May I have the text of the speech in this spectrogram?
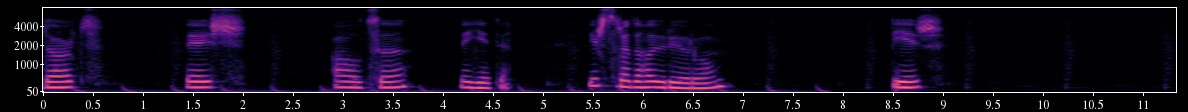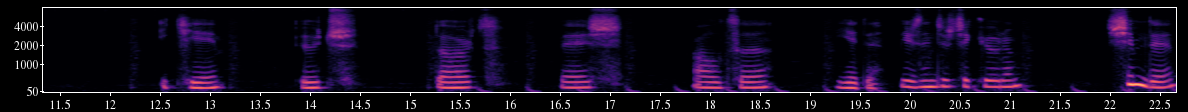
4 5 6 ve 7 bir sıra daha örüyorum. 1 2 3 4 5 6 7 bir zincir çekiyorum. Şimdi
